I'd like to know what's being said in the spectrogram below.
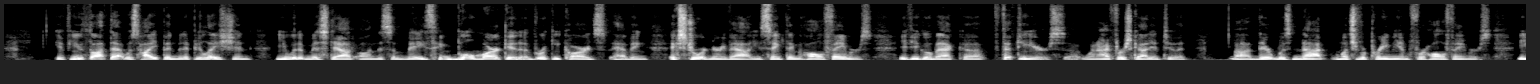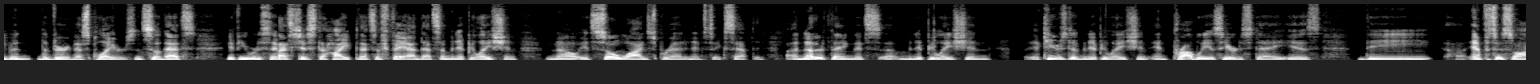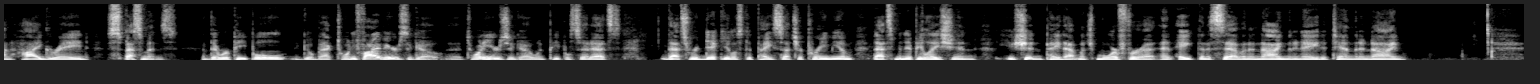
If you thought that was hype and manipulation, you would have missed out on this amazing bull market of rookie cards having extraordinary value. Same thing with Hall of Famers. If you go back uh, 50 years, uh, when I first got into it, uh, there was not much of a premium for Hall of Famers, even the very best players. And so that's, if you were to say that's just a hype, that's a fad, that's a manipulation. No, it's so widespread and it's accepted. Another thing that's uh, manipulation, accused of manipulation and probably is here to stay is the uh, emphasis on high grade specimens. There were people go back 25 years ago, uh, 20 years ago when people said that's, that's ridiculous to pay such a premium. That's manipulation. You shouldn't pay that much more for a, an eight than a seven, a nine than an eight, a 10 than a nine.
